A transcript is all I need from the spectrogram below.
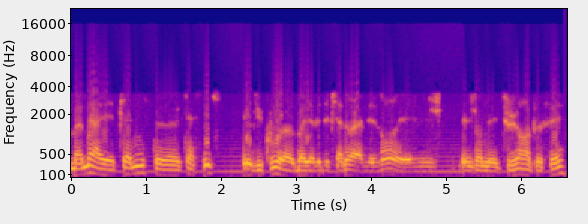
ma mère est pianiste classique et du coup, bah, il y avait des pianos à la maison et j'en ai toujours un peu fait.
